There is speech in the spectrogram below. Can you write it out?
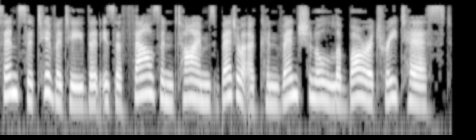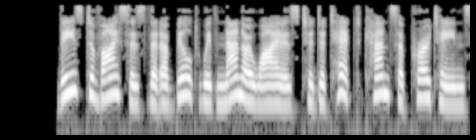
sensitivity that is a thousand times better a conventional laboratory test. These devices that are built with nanowires to detect cancer proteins,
